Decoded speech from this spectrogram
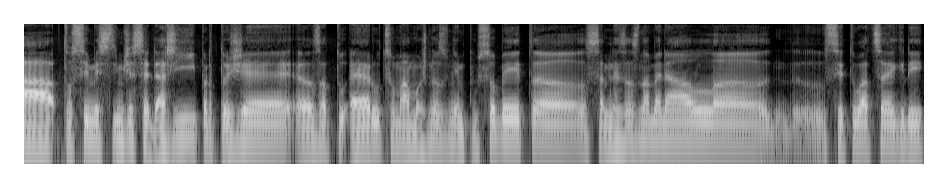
A to si myslím, že se daří, protože eh, za tu éru, co má možnost v něm působit, eh, jsem nezaznamenal eh, situace, kdy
